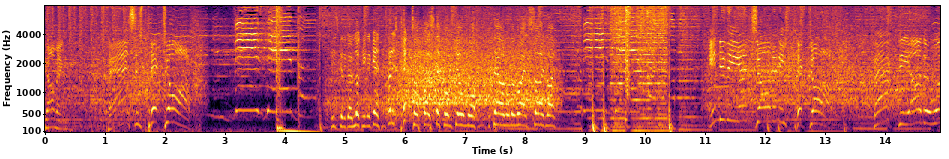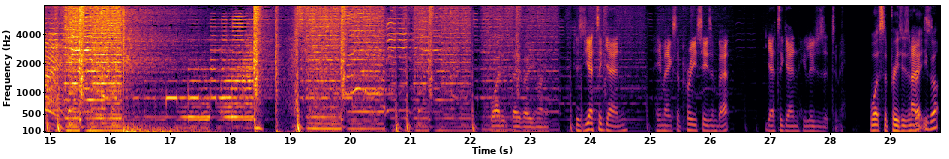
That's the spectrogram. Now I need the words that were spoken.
coming. Pass is picked off. He's going to go looking again, and it's picked off by Stephon Gilmore down on the right sideline. Into the end zone, and he's picked off. Back the other way. Why does Dave owe you money? Because yet again, he makes a preseason bet. Yet again, he loses it to me. What's the preseason bet you got?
